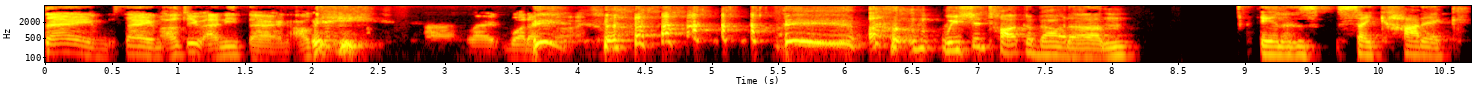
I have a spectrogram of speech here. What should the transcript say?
Same, same. I'll do anything. I'll like whatever. um, we should talk about um, Anna's psychotic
